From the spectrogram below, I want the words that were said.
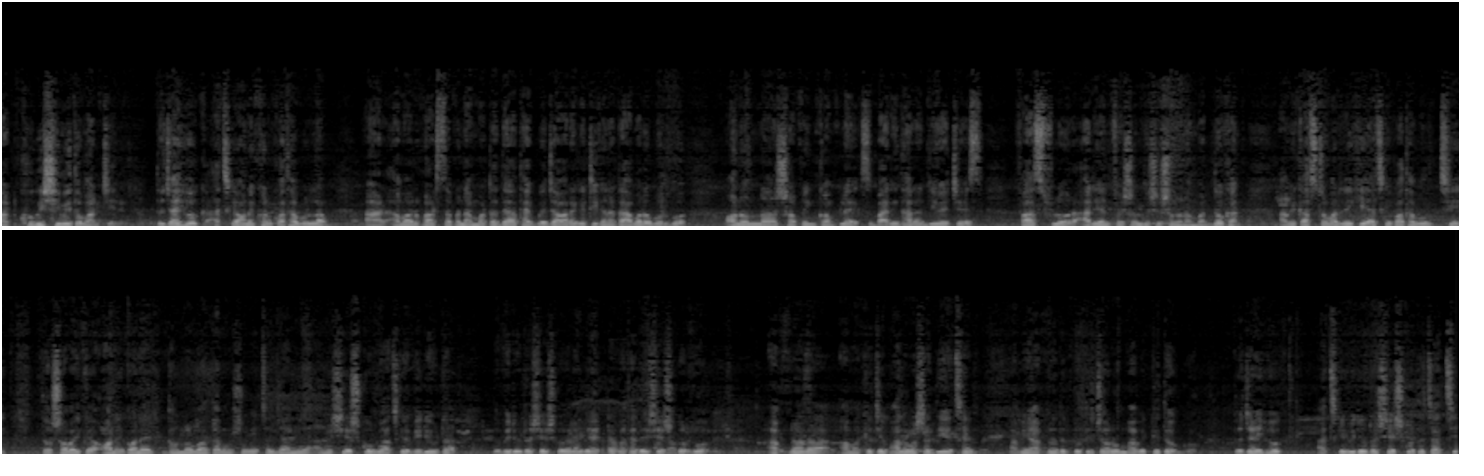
বাট খুবই সীমিত মার্জিন তো যাই হোক, আজকে অনেকক্ষণ কথা বললাম, আর আমার হোয়াটসঅ্যাপে নাম্বারটা দেওয়া থাকবে। যাওয়ার আগে ঠিকানাটা আবারও বলব। Ananya shopping complex Baridhara DOHS first floor, Aryan fashion, দুশো ষোলো নম্বর দোকান। আমি কাস্টমার রেখে আজকে কথা বলছি। তো সবাইকে অনেক অনেক ধন্যবাদ এবং শুভেচ্ছা জানিয়ে আমি শেষ করব আজকের ভিডিওটা। তো ভিডিওটা শেষ করার আগে একটা কথাতেই শেষ করব। আপনারা আমাকে যে ভালোবাসা দিয়েছেন, আমি আপনাদের প্রতি চরমভাবে কৃতজ্ঞ। তো যাই হোক, আজকে ভিডিওটা শেষ করতে চাচ্ছি।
